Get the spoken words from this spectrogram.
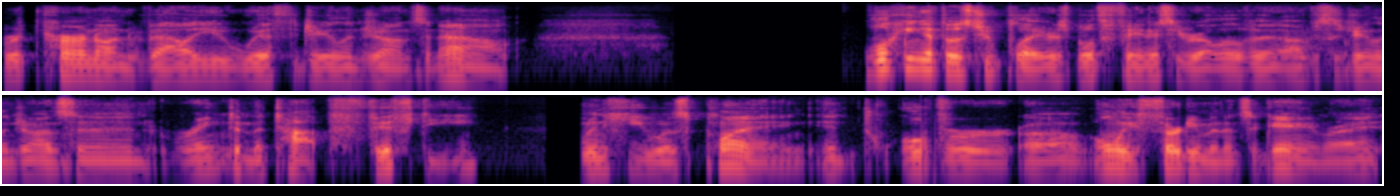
return on value with Jalen Johnson out. Looking at those two players, both fantasy relevant, obviously Jalen Johnson ranked in the top 50 when he was playing in t- over uh, only 30 minutes a game, right?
